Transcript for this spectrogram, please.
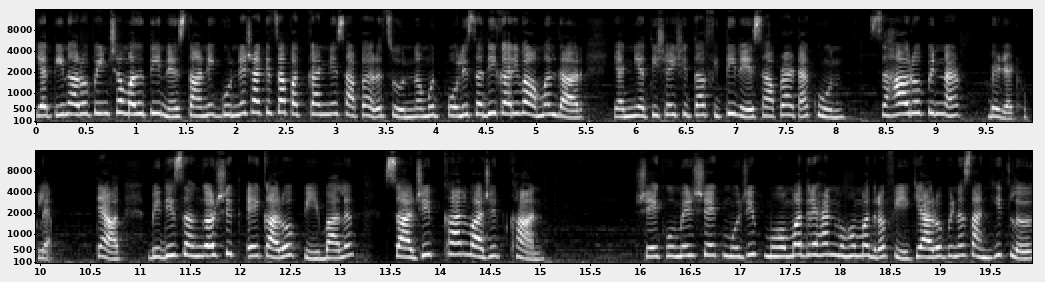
या तीन आरोपींच्या मदतीने स्थानिक गुन्हे शाखेचा पथकांनी सापळा रचून नमूद पोलीस अधिकारी व अंमलदार यांनी अतिशय शिताफितीने सापळा टाकून सहा आरोपींना बेड्या ठोकल्या. त्यात विधी संघर्षित एक आरोपी बालक साजिद खान वाजिद खान शेख उमेर शेख मुजीब मोहम्मद रेहान मोहम्मद रफीक या आरोपीनं सांगितलं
